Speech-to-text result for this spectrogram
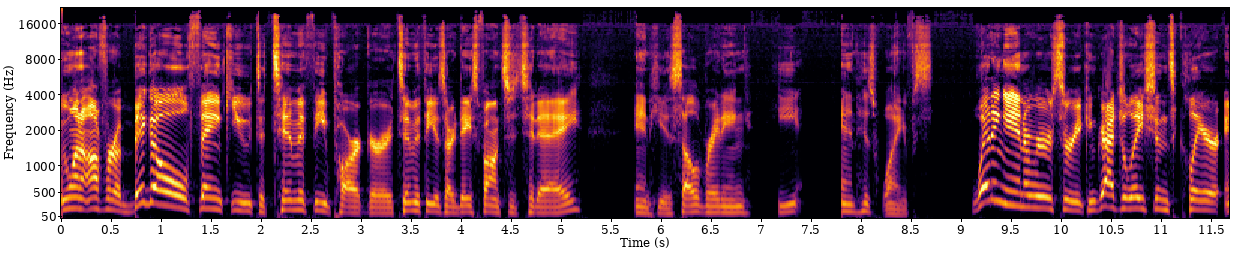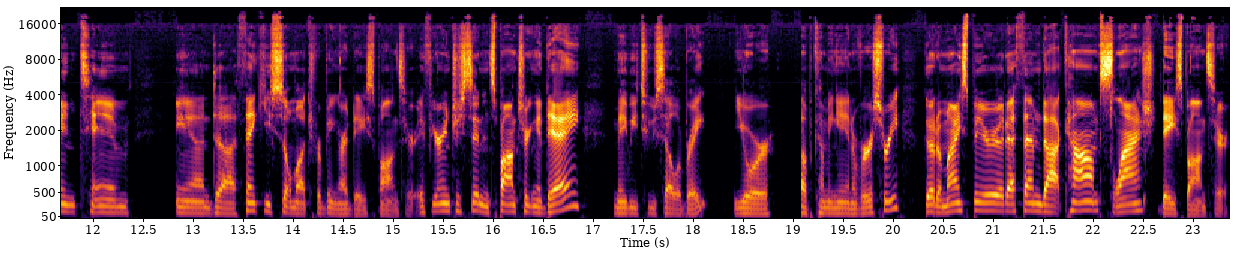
We want to offer a big old thank you to Timothy Parker. Timothy is our day sponsor today, and he is celebrating he and his wife's wedding anniversary. Congratulations, Claire and Tim. And uh, thank you so much for being our day sponsor. If you're interested in sponsoring a day, maybe to celebrate your upcoming anniversary, go to myspiritfm.com slash day sponsor.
